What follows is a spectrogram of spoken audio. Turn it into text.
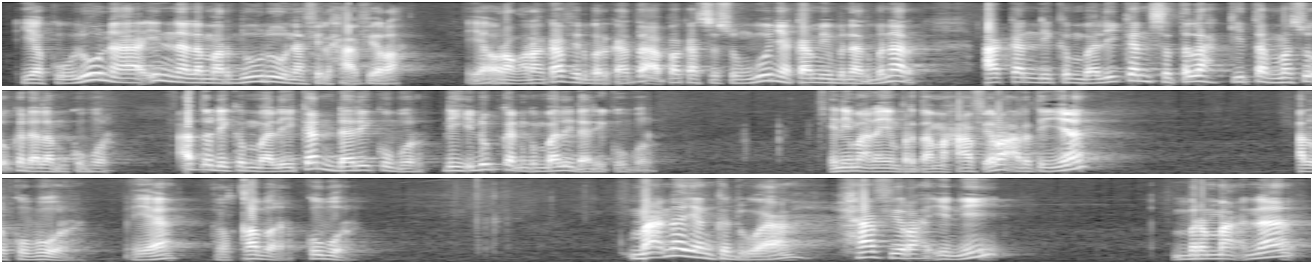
yaquluna inna lamarduduna fil hafirah Ya, orang-orang kafir berkata, apakah sesungguhnya kami benar-benar akan dikembalikan setelah kita masuk ke dalam kubur atau dikembalikan dari kubur, dihidupkan kembali dari kubur. Ini makna yang pertama hafirah artinya al-kubur, ya, al-qabr, kubur. Makna yang kedua, hafirah ini bermakna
